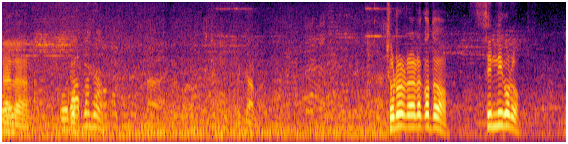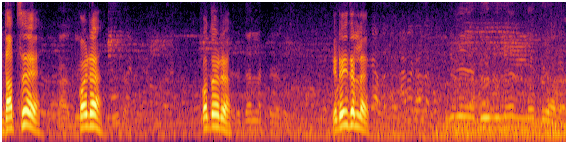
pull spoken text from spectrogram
চাইলা ওটা আপনার না? আমার। ছোটটা কত? সিন্নি করো দাঁতছে? কয়টা? কত এটা? এটাই দেড় লাখ দুই মনের নব্বই হাজার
